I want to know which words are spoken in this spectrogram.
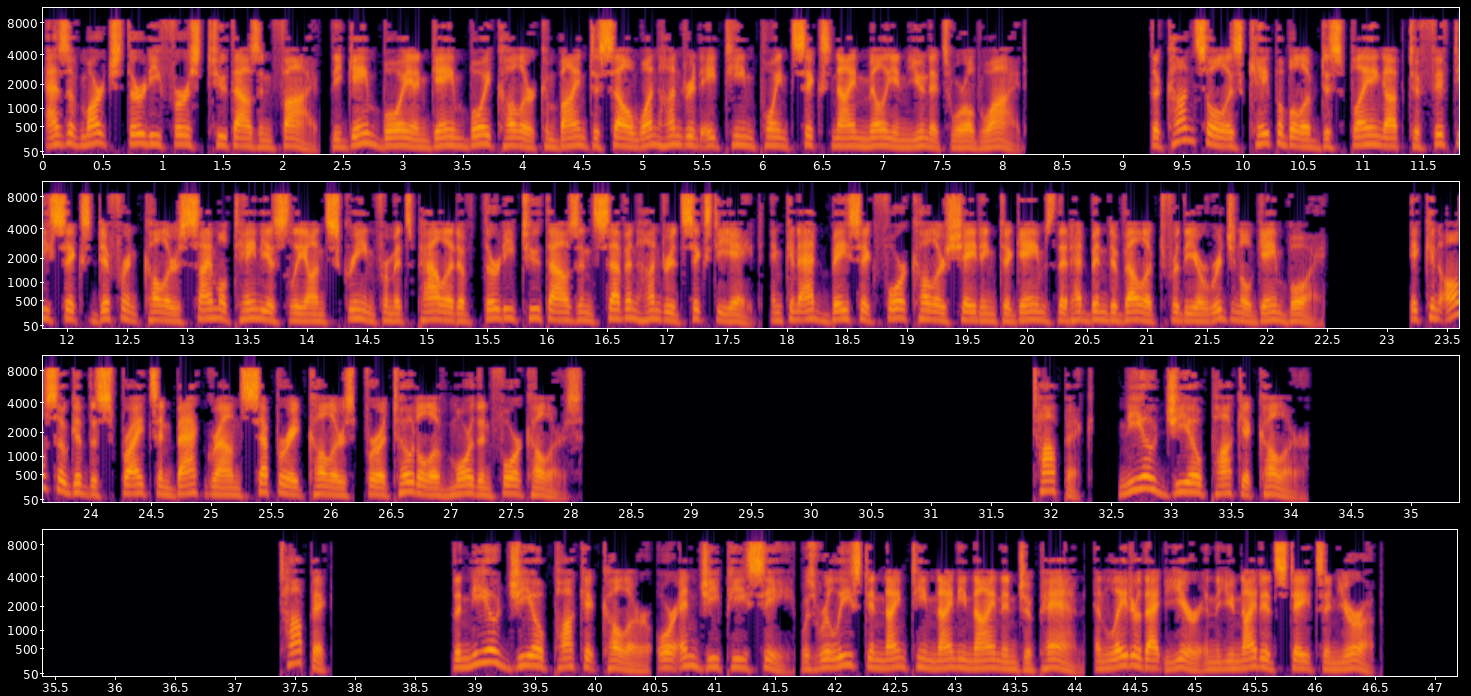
As of March 31, 2005, the Game Boy and Game Boy Color combined to sell 118.69 million units worldwide. The console is capable of displaying up to 56 different colors simultaneously on screen from its palette of 32,768, and can add basic four-color shading to games that had been developed for the original Game Boy. It can also give the sprites and backgrounds separate colors, for a total of more than four colors. Neo Geo Pocket Color the Neo Geo Pocket Color or NGPC was released in 1999 in Japan, and later that year in the United States and Europe.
